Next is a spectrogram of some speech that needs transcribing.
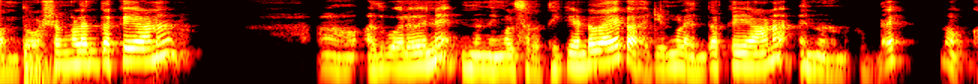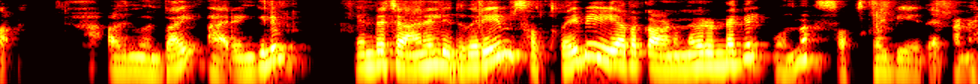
സന്തോഷങ്ങൾ എന്തൊക്കെയാണ്? അതുപോലെ തന്നെ ഇന്ന് നിങ്ങൾ ശ്രദ്ധിക്കേണ്ടതായ കാര്യങ്ങൾ എന്തൊക്കെയാണ് എന്ന് നമുക്കിവിടെ നോക്കാം. അതിനു മുൻപായി ആരെങ്കിലും എന്റെ ചാനൽ ഇതുവരെയും സബ്സ്ക്രൈബ് ചെയ്യാതെ കാണുന്നവരുണ്ടെങ്കിൽ ഒന്ന് സബ്സ്ക്രൈബ് ചെയ്തേക്കണേ.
